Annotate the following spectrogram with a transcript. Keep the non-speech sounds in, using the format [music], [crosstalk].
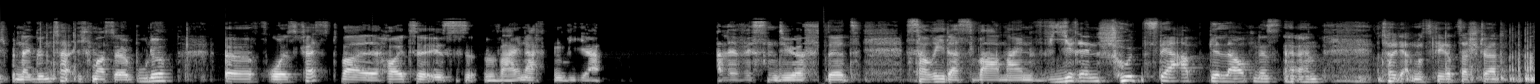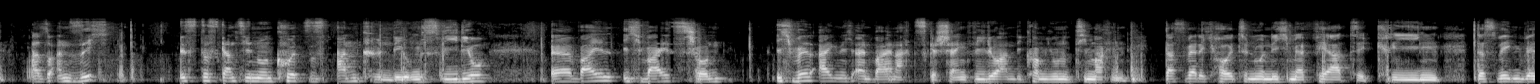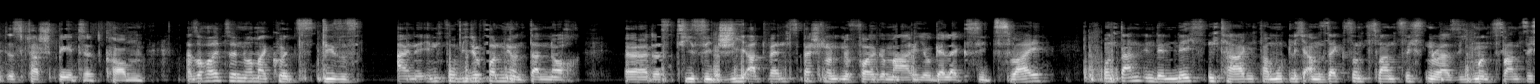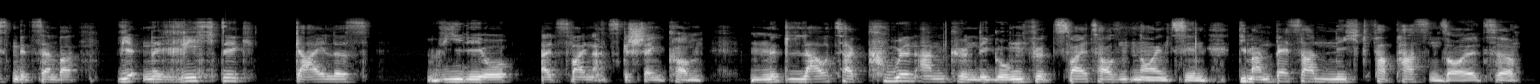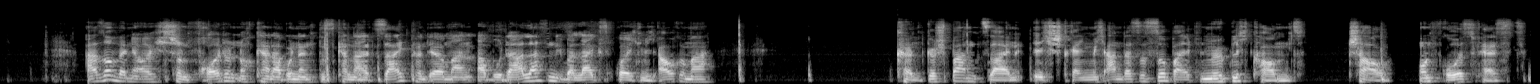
ich bin der Günther, ich mache der Bude. Äh, frohes Fest, weil heute ist Weihnachten, wie ihr alle wissen dürftet. Sorry, das war mein Virenschutz, der abgelaufen ist. [laughs] Ähm, toll, die Atmosphäre zerstört. Also an sich ist das Ganze hier nur ein kurzes Ankündigungsvideo, äh, weil ich weiß schon, ich will eigentlich ein Weihnachtsgeschenk-Video an die Community machen. Das werde ich heute nur nicht mehr fertig kriegen. Deswegen wird es verspätet kommen. Also heute nur mal kurz dieses eine Infovideo von mir und dann noch äh, das TCG Advent Special und eine Folge Mario Galaxy 2. Und dann in den nächsten Tagen, vermutlich am 26. oder 27. Dezember, wird ein richtig geiles Video als Weihnachtsgeschenk kommen mit lauter coolen Ankündigungen für 2019, die man besser nicht verpassen sollte. Also, wenn ihr euch schon freut und noch kein Abonnent des Kanals seid, könnt ihr mal ein Abo dalassen. Über Likes freue ich mich auch immer. Könnt gespannt sein. Ich streng mich an, dass es so bald wie möglich kommt. Ciao und frohes Fest.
